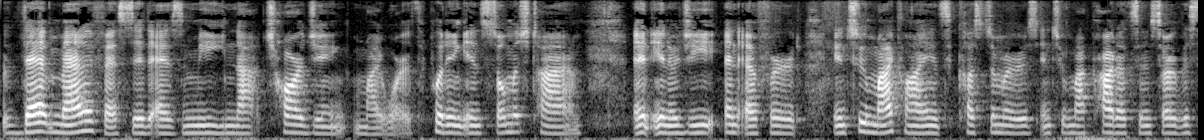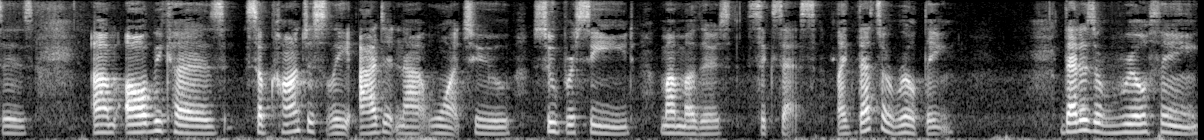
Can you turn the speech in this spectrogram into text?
that manifested as me not charging my worth, putting in so much time and energy and effort into my clients, customers, into my products and services, um, all because subconsciously I did not want to supersede my mother's success. Like, that's a real thing. That is a real thing.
